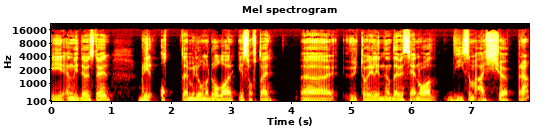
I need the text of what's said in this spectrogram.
i en videoutstyr blir åtte millioner dollar i software. Uh, utover i linjen. Det vi ser nå, de som er kjøpere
